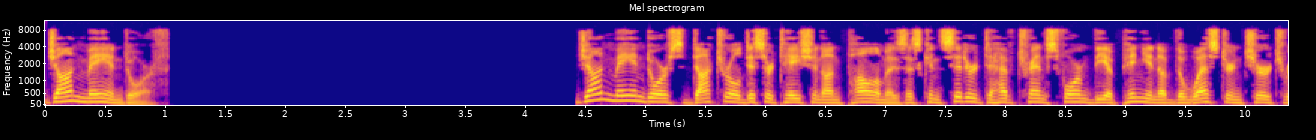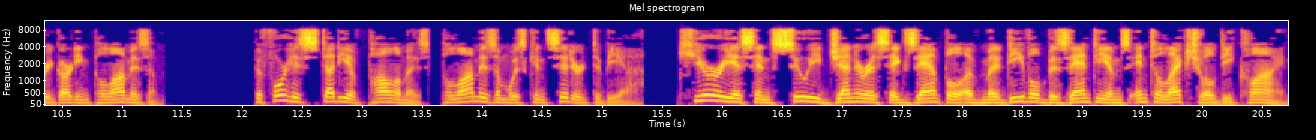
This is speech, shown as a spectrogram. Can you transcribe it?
John Meyendorff John Meyendorff's doctoral dissertation on Palamas is considered to have transformed the opinion of the Western Church regarding Palamism. Before his study of Palamas, Palamism was considered to be a curious and sui generis example of medieval Byzantium's intellectual decline.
